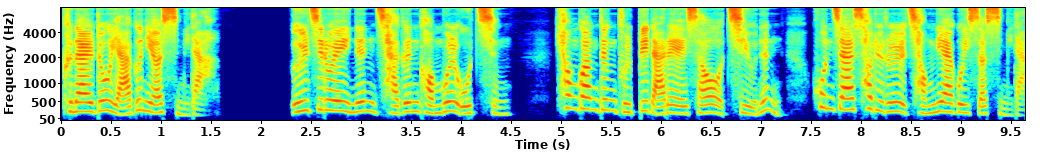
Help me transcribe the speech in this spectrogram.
그날도 야근이었습니다. 을지로에 있는 작은 건물 5층, 형광등 불빛 아래에서 지우는 혼자 서류를 정리하고 있었습니다.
